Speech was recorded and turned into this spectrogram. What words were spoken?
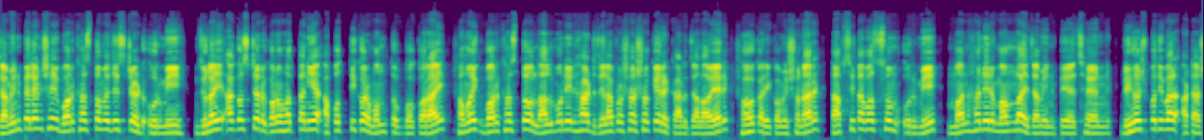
জামিন পেলেন সেই বরখাস্ত ম্যাজিস্ট্রেট উর্মি। জুলাই আগস্টের গণহত্যা নিয়ে আপত্তিকর মন্তব্য করায় সাময়িক বরখাস্ত লালমনিরহাট জেলা প্রশাসকের কার্যালয়ের সহকারী কমিশনার তাপসি তাবাসসুম উর্মি মানহানির মামলায় জামিন পেয়েছেন। বৃহস্পতিবার আঠাশ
